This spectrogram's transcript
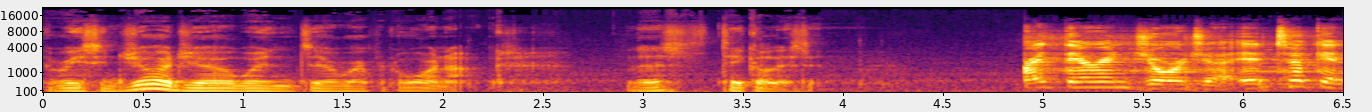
the race in Georgia went to Reverend Warnock. Let's take a listen. Right there in Georgia. It took an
